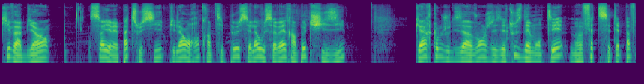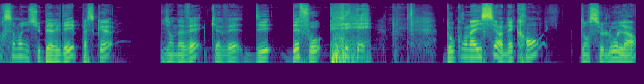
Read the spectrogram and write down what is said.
qui va bien, ça il n'y avait pas de souci, puis là on rentre un petit peu, c'est là où ça va être un peu cheesy, car comme je vous disais avant, je les ai tous démontés, mais en fait c'était pas forcément une super idée, parce que il y en avait qui avaient des défauts. Donc on a ici un écran dans ce lot là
